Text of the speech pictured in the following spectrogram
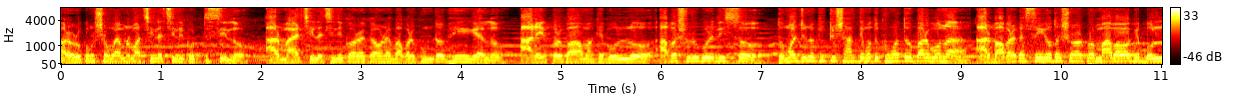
আর ওরকম সময় আমার মা চিলাচিলি করতেছিল। আর মায়ের চিলাচিলি করার কারণে বাবার ঘুমটাও ভেঙে গেল। আর এরপর বাবা মাকে বলল, আবার শুরু করে দিচ্ছ তোমার জন্য কি একটু শান্তি মতো ঘুমাতেও পারব না? আর বাবার কাছ থেকে কথা শোনার পর মা বাবাকে বলল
